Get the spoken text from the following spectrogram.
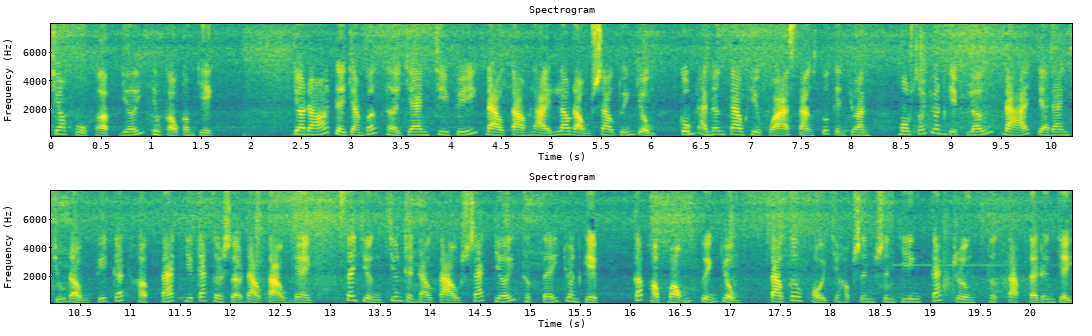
cho phù hợp với yêu cầu công việc. Do đó, để giảm bớt thời gian chi phí đào tạo lại lao động sau tuyển dụng cũng là nâng cao hiệu quả sản xuất kinh doanh. Một số doanh nghiệp lớn đã và đang chủ động ký kết hợp tác với các cơ sở đào tạo nghề, xây dựng chương trình đào tạo sát với thực tế doanh nghiệp, cấp học bổng tuyển dụng, tạo cơ hội cho học sinh sinh viên các trường thực tập tại đơn vị.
